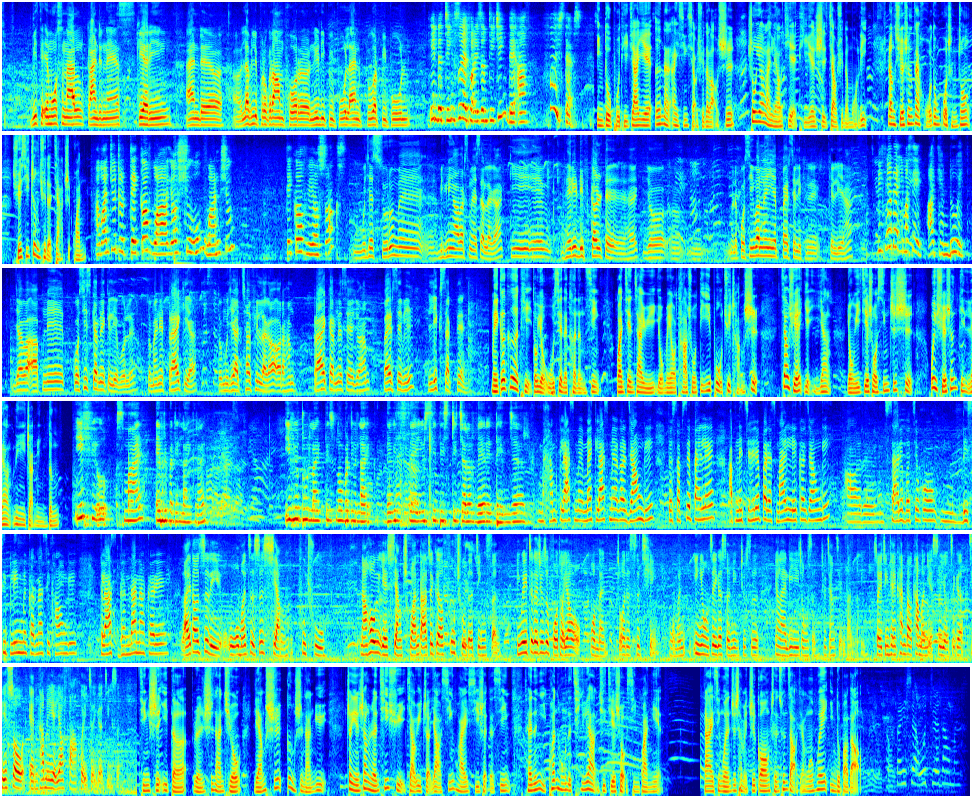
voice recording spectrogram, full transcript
with emotional kindness, caring, and uh, uh, lovely program for uh, needy people and poor people. In the Jing Si aphorism teaching, there are five steps. 印度菩提迦耶阿难爱心小学的老师受邀来了解体验式教学的魔力，让学生在活动过程中学习正确的价值观。I want you to take off wa- your shoe, one shoe. Take off your socks. मुझे शुरू में beginning hours में ऐसा लगा कि ये very difficult है जो अ, मैंने पॉसिबल नहीं है पैर से लिखने के लिए हाँ Before that, you must say, I can do it. जब आपने कोशिश करने के लिए बोले तो मैंने ट्राई किया तो मुझे अच्छा फील लगा और हम ट्राई करने से जो हम पैर से भी लिख सकते हैं 每个个体都有无限的可能性，关键在于有没有踏出第一步去尝试。教学也一样，勇于接受新知识，为学生点亮另一盏明灯。 If you smile, everybody like, right? If you do like this, nobody will like. They will say, you see, this teacher are very danger. हम क्लास में मैं क्लास में अगर जाऊंगी तो सबसे पहले अपने चेहरे पर स्माइल लेकर जाऊंगी और सारे बच्चों को डिसिप्लिन में करना सिखाऊंगी क्लास गंदा ना करे 来到这里，我们只是想付出， 然后也想传达这个付出的精神，因为这个就是佛陀要我们做的事情。我们应用这个生命，就是要来利益众生，就这样简单而已。所以今天看到他们也是有这个接受，and 他们也要发挥这个精神。经师易得，人师难求，良师更是难遇。正言上人期许教育者要心怀喜舍的心，才能以宽宏的气量去接受新观念。大爱新闻之产美之工陈春早、杨文辉印度报道。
